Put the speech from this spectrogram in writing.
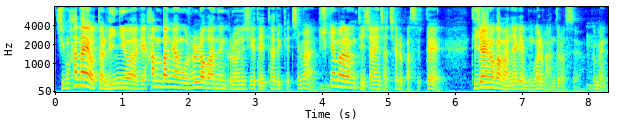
지금 하나의 어떤 리니어하게 한 방향으로 흘러가는 그런 식의 데이터도 있겠지만 쉽게 말하면 디자인 자체를 봤을 때 디자이너가 만약에 뭔가를 만들었어요 음. 그러면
